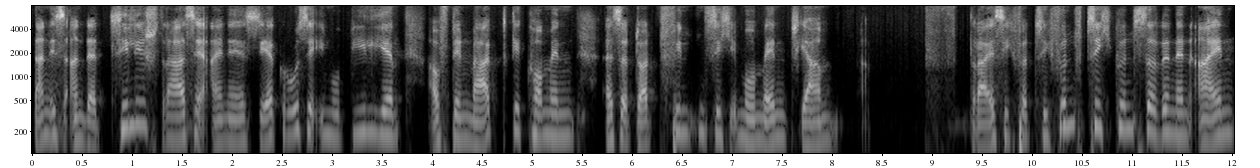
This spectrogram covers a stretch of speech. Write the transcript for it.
Dann ist an der Zillistraße eine sehr große Immobilie auf den Markt gekommen. Also dort finden sich im Moment ja 30, 40, 50 Künstlerinnen ein.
